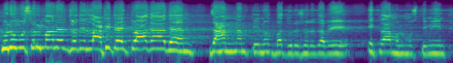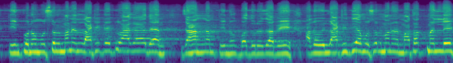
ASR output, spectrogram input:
কোন মুসলমানের যদি লাঠিটা একটু আগা দেন জাহান নাম তিন হোক বা দূরে সরে যাবে। ইকরামুল মুসলিমিন, তিন কোন মুসলমানের লাঠিটা একটু আগা দেন জাহান নাম তিন হোক বা দূরে যাবে। আর ওই লাঠি দিয়া মুসলমানের মাথাত মারলে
